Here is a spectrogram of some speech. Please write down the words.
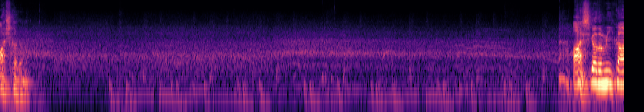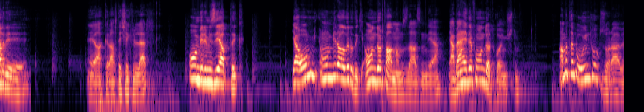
Aşk adamı. Aşk adamı Icardi. Ya kral teşekkürler. 11'imizi yaptık. Ya 10, 11 alırdık. 14 almamız lazımdı ya. Ya ben hedefe 14 koymuştum. Ama tabii oyun çok zor abi.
